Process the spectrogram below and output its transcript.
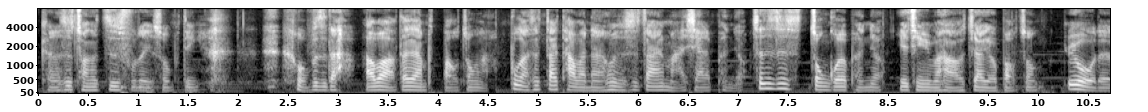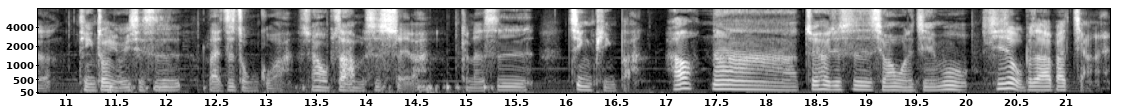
可能是穿着制服的也说不定，我不知道，好不好？大家保重啊！不管是在台湾的，或者是在马来西亚的朋友，甚至是中国的朋友，也请你们好好加油保重。因为我的听众有一些是来自中国啊，虽然我不知道他们是谁啦，可能是竞品吧。好，那最后就是喜欢我的节目，其实我不知道要不要讲哎，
